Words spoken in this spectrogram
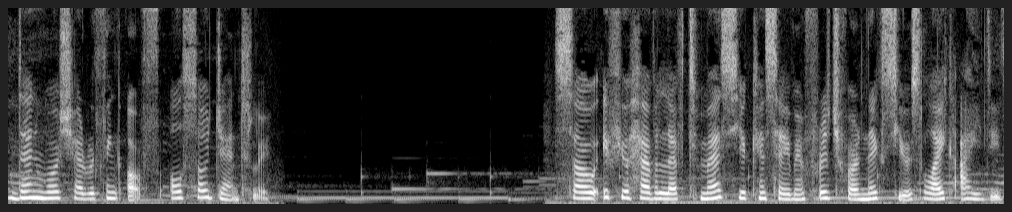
Then wash everything off, also gently. So if you have a left mess, you can save in fridge for next use like I did.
